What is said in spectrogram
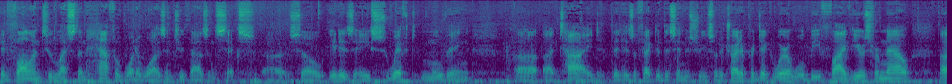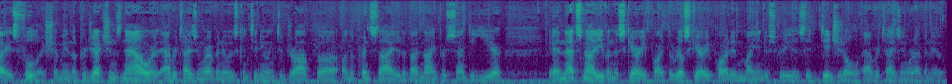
had fallen to less than half of what it was in 2006. so it is a swift moving. Uh, uh, tide that has affected this industry. So to try to predict where it will be five years from now uh, is foolish. I mean, the projections now are advertising revenue is continuing to drop uh, on the print side at about 9% a year. And that's not even the scary part. The real scary part in my industry is that digital advertising revenue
